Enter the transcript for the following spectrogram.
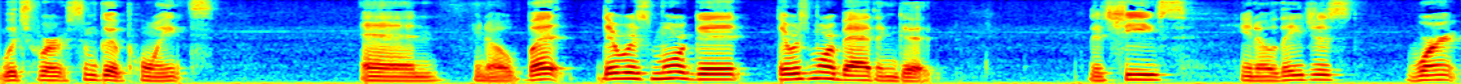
which were some good points. And, you know, but there was more good, there was more bad than good. The Chiefs, you know, they just weren't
